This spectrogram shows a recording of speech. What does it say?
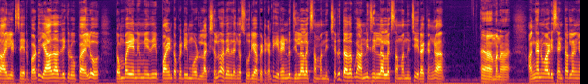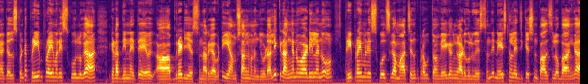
టాయిలెట్స్ ఏర్పాటు. యాదాద్రికి రూపాయలు తొంభై ఎనిమిది పాయింట్ ఒకటి మూడు లక్షలు. అదేవిధంగా సూర్యాపేట అంటే ఈ రెండు జిల్లాలకు సంబంధించారు. దాదాపుగా అన్ని జిల్లాలకు సంబంధించి ఈ రకంగా మన అంగన్వాడీ సెంటర్లను కనుక చూసుకుంటే ప్రీ ప్రైమరీ స్కూల్గా ఇక్కడ దీన్ని అయితే అప్గ్రేడ్ చేస్తున్నారు కాబట్టి ఈ అంశాలను మనం చూడాలి. ఇక్కడ అంగన్వాడీలను ప్రీ ప్రైమరీ స్కూల్స్గా మార్చేందుకు ప్రభుత్వం వేగంగా అడుగులు వేస్తుంది. నేషనల్ ఎడ్యుకేషన్ పాలసీలో భాగంగా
